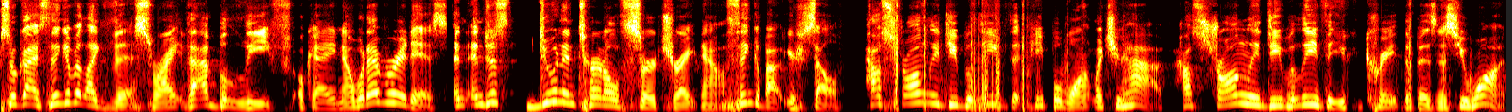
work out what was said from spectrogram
So, guys, think of it like this, right? That belief, okay? Now, whatever it is, and, and just do an internal search right now. Think about yourself. How strongly do you believe that people want what you have? How strongly do you believe that you can create the business you want?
